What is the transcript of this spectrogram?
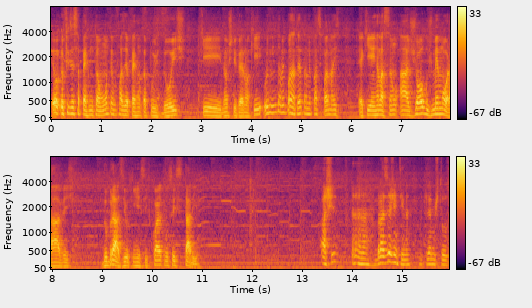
Eu, eu fiz essa pergunta ontem, vou fazer a pergunta para os dois que não estiveram aqui. Os meninos também podem até também participar, mas é que em relação a jogos memoráveis do Brasil aqui em Recife, qual é que vocês citariam? Acho que, ah, Brasil e Argentina, aquele amistoso.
